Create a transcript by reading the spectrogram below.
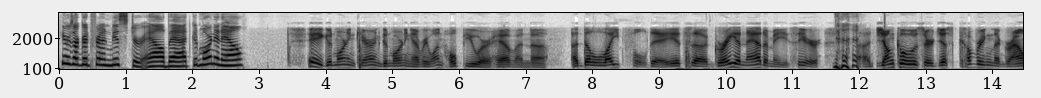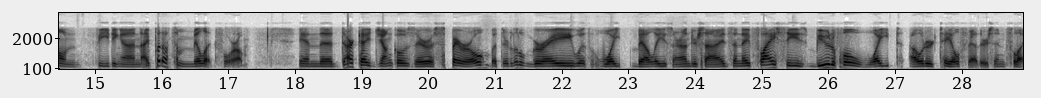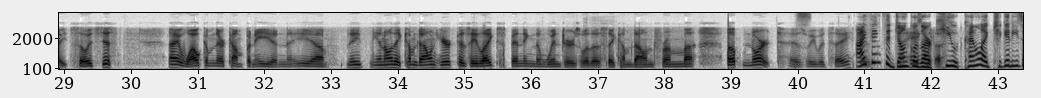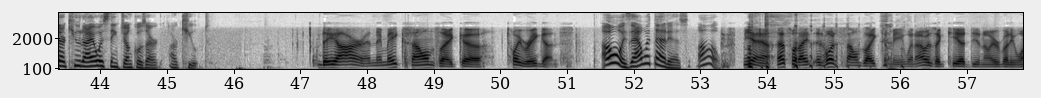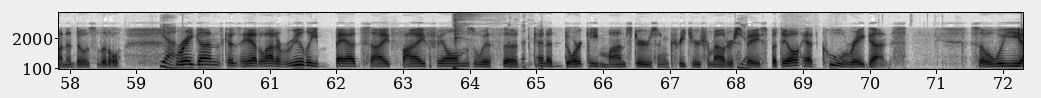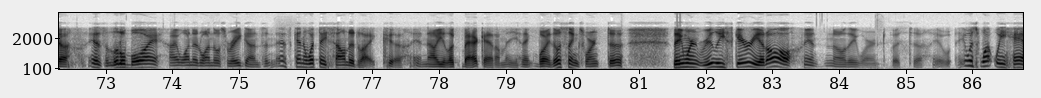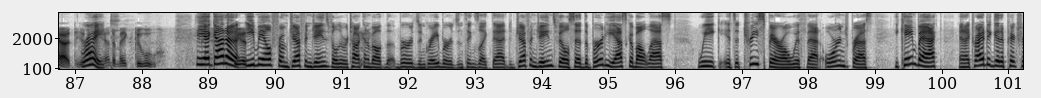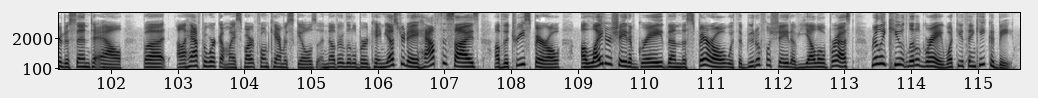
Here's our good friend, Mr. Al Batt. Good morning, Al. Hey, good morning, Karen. Good morning, everyone. Hope you are having uh, a delightful day. It's uh, gray anatomies here. uh, juncos are just covering the ground, feeding on. I put out some millet for them. And the dark-eyed juncos, they're a sparrow, but they're little gray with white bellies or undersides, and they flash these beautiful white outer tail feathers in flight. So it's just, I welcome their company, and they, uh, they, you know, they come down here because they like spending the winters with us. They come down from uh, up north, as we would say. I think the juncos are cute, kind of like chickadees are cute. I always think juncos are are cute. They are, and they make sounds like uh, toy ray guns. Oh, is that what that is? Oh. yeah, that's what I that's what it sounds like to me. When I was a kid, you know, everybody wanted those little yeah. ray guns because they had a lot of really bad sci-fi films with uh, kind of dorky monsters and creatures from outer space, yeah. but they all had cool ray guns. So we, uh, as a little boy, I wanted one of those ray guns, and that's kind of what they sounded like. Uh, and now you look back at them and you think, boy, those things weren't. Uh, they weren't really scary at all, and no, they weren't. But uh, it, it was what we had. You right. Know, we had to make do. Hey, I got an email from Jeff in Janesville. They were talking about the birds and gray birds and things like that. Jeff in Janesville said the bird he asked about last week, it's a tree sparrow with that orange breast. He came back and I tried to get a picture to send to Al, but I'll have to work on my smartphone camera skills. Another little bird came yesterday, half the size of the tree sparrow, a lighter shade of gray than the sparrow with a beautiful shade of yellow breast. Really cute little gray. What do you think he could be?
